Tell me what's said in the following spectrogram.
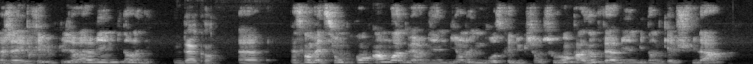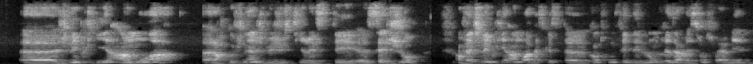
J'avais prévu plusieurs Airbnb dans l'année. D'accord. parce qu'en fait, si on prend un mois de Airbnb, on a une grosse réduction. Souvent, par exemple, le Airbnb dans lequel je suis là, je l'ai pris un mois alors qu'au final, je vais juste y rester 16 euh, jours. En fait, je l'ai pris un mois parce que euh, quand on fait des longues réservations sur Airbnb,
